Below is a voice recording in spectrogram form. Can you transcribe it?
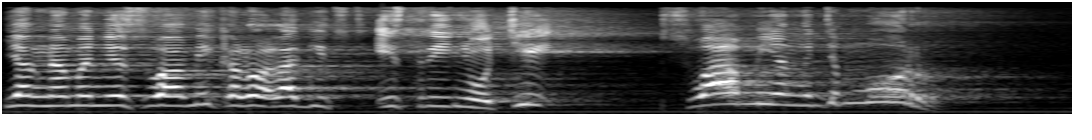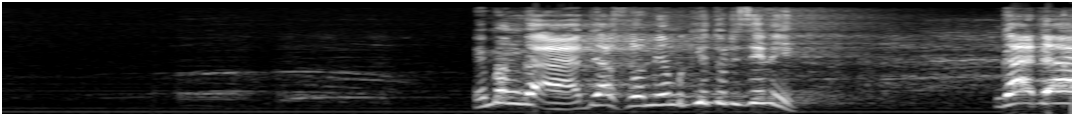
Yang namanya suami kalau lagi istri nyuci, suami yang ngejemur. Emang nggak ada suami yang begitu di sini? Nggak ada.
